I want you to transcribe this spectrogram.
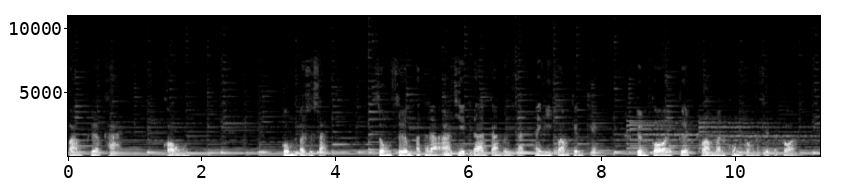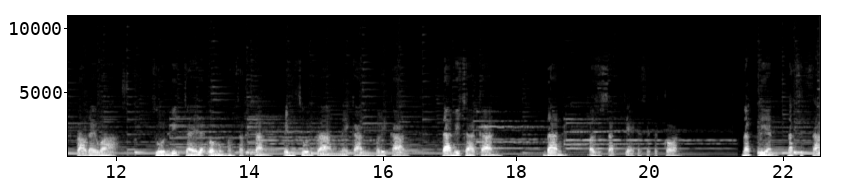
ฟาร์มเครือข่ายของกรมปศุสัตว์ ส่งเสริมพัฒนาอาชีพด้านการปศุสัตว์ให้มีความเข้มแข็ง จนก่อให้เกิดความมั่นคงของเกษตรกร กล่าวได้ว่า ศูนย์วิจัยและบำรุงพันธุ์สัตว์ตรังเป็นศูนย์กลางในการบริการ ด้านวิชาการ ด้านปศุสัตว์แก่เกษตรกร นักเรียนนักศึกษา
